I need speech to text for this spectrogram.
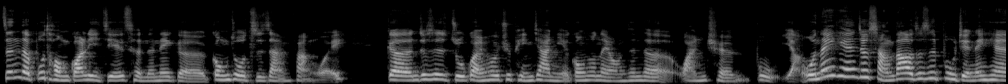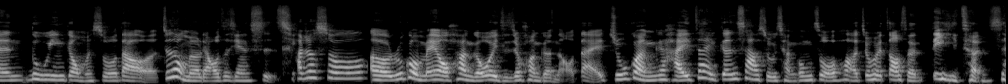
真的不同管理阶层的那个工作之战范围。跟就是主管会去评价你的工作内容，真的完全不一样。我那一天就想到，就是布姐那天录音跟我们说到了，就是我们有聊这件事情。他就说，呃，如果没有换个位置就换个脑袋，主管还在跟下属抢工作的话，就会造成地层下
